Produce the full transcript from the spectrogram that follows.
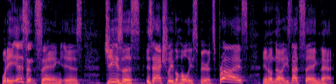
What he isn't saying is, Jesus is actually the Holy Spirit's prize. You know, no, he's not saying that.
